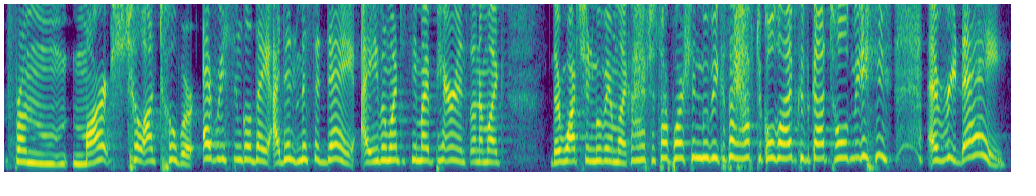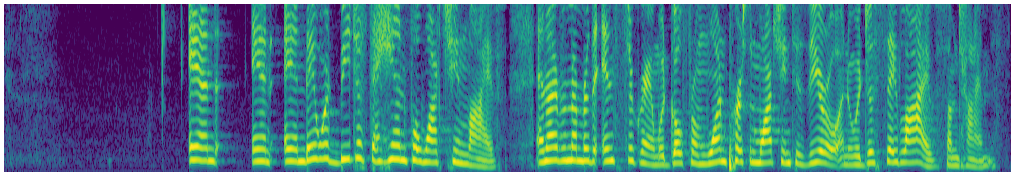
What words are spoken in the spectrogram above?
from March till October, every single day. I didn't miss a day. I even went to see my parents and I'm like, they're watching a movie. I'm like, I have to stop watching the movie because I have to go live because God told me every day. And and and they would be just a handful watching live. And I remember the Instagram would go from one person watching to zero and it would just say live sometimes.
